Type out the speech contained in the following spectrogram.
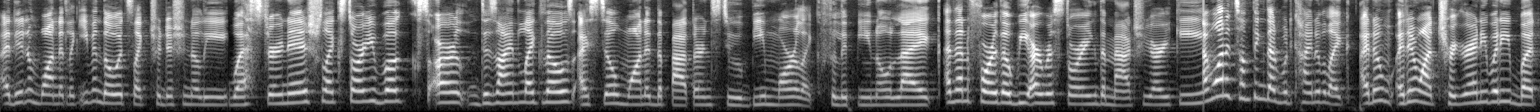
I didn't want it like even though it's like traditionally westernish like storybooks are designed like those, I still wanted the patterns to be more like Filipino like. And then for the we are restoring the matriarchy, I wanted something that would kind of like I don't I didn't want to trigger anybody, but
